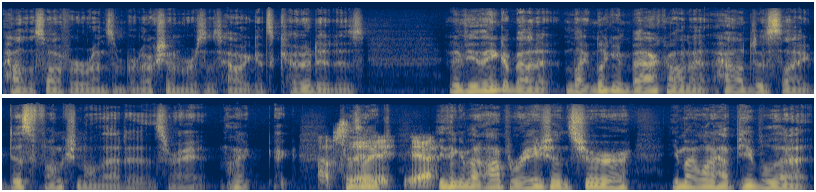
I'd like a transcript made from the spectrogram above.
how the software runs in production versus how it gets coded is, and if you think about it, like looking back on it, how just like dysfunctional that is, right? Like, absolutely, like, yeah. You think about operations, sure, you might want to have people that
